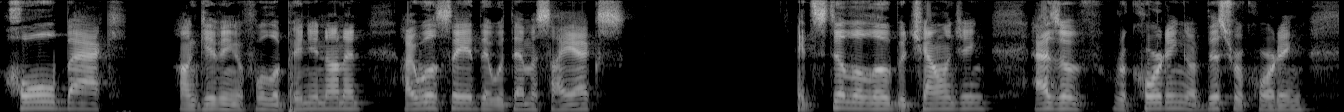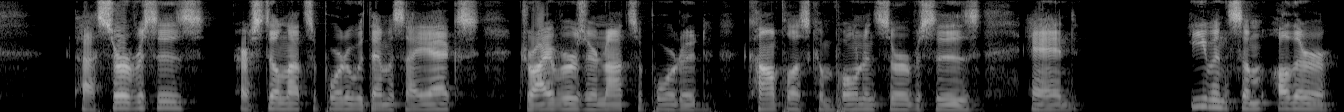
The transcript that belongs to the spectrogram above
hold back on giving a full opinion on it. I will say that with MSIX, it's still a little bit challenging. As of recording of this recording, uh, services are still not supported with MSIX, drivers are not supported, Complex component services, and even some other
